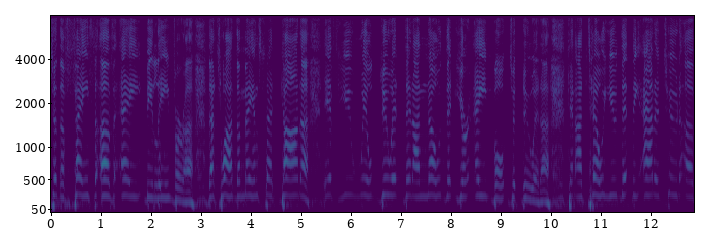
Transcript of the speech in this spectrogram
to the faith of a believer? That's why the man said, God, if you will do it, then I know that you're able to do it. Uh, can I tell you that the attitude of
